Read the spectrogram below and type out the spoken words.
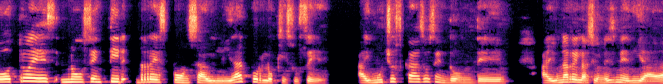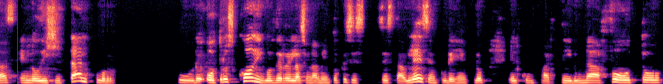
otro es no sentir responsabilidad por lo que sucede. Hay muchos casos en donde hay unas relaciones mediadas en lo digital por, otros códigos de relacionamiento que se, se establecen, por ejemplo, el compartir una foto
